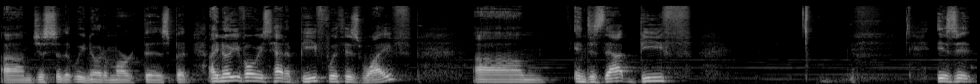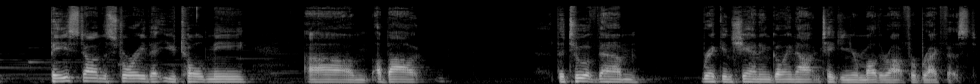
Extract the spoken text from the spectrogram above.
um, just so that we know to mark this. But I know you've always had a beef with his wife. Um, and does that beef, is it based on the story that you told me um, about the two of them, Rick and Shannon, going out and taking your mother out for breakfast?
